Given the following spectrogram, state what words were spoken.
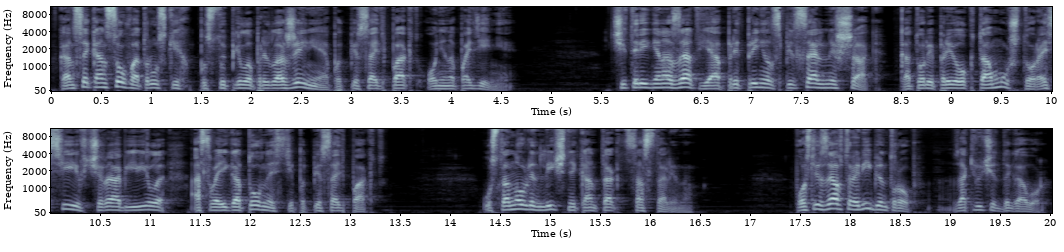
В конце концов от русских поступило предложение подписать пакт о ненападении. Четыре дня назад я предпринял специальный шаг, который привел к тому, что Россия вчера объявила о своей готовности подписать пакт установлен личный контакт со Сталиным. Послезавтра Риббентроп заключит договор.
